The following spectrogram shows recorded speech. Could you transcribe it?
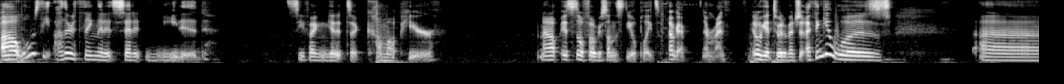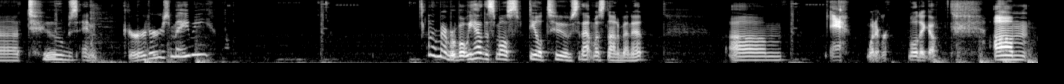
Uh, what was the other thing that it said it needed? Let's see if I can get it to come up here. No, it's still focused on the steel plates. Okay, never mind. It'll get to it eventually. I think it was uh, tubes and girders, maybe? I don't remember, but we have the small steel tube, so that must not have been it. Um, eh, whatever. We'll let it go. Um,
